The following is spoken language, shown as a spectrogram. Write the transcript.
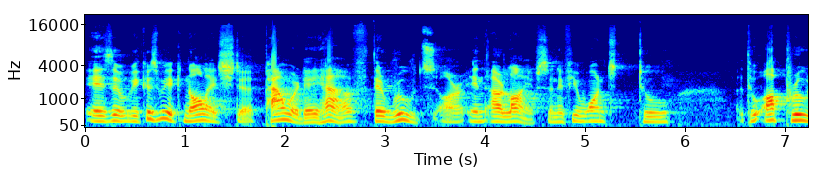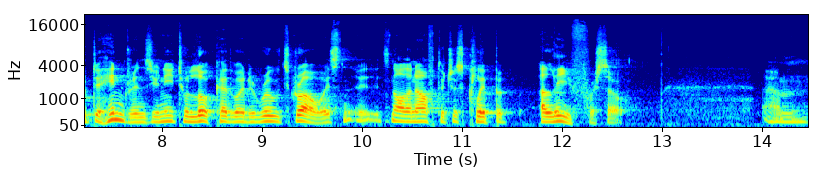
is uh, because we acknowledge the power they have, their roots are in our lives. And if you want to to uproot the hindrance, you need to look at where the roots grow. It's, it's not enough to just clip a, a leaf or so. Um,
